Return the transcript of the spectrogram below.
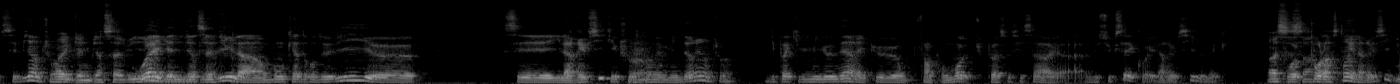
c'est bien, tu vois. il gagne bien sa vie. Ouais, il gagne bien sa vie, il a un bon cadre de vie. euh, c'est, il a réussi quelque chose Mhm. quand même, mine de rien, tu vois. Je dis pas qu'il est millionnaire et que. Enfin, pour moi, tu peux associer ça à, à du succès, quoi. Il a réussi, le mec. Ouais, c'est Pour, ça. pour l'instant, il a réussi. vois.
